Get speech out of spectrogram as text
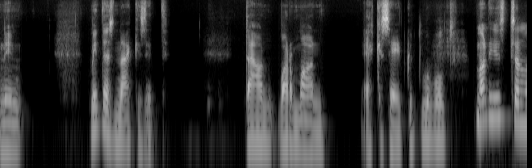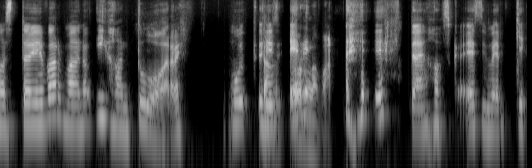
niin miten sä näkisit? Tämä on varmaan ehkä 70-luvulta. Mä olin just sanonut, että ei varmaan ole ihan tuore. Mutta siis eri, erittäin hauska esimerkki.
